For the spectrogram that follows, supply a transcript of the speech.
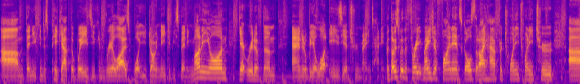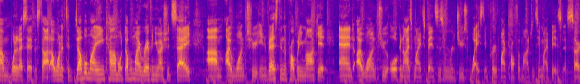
um, then you can just pick out the weeds. You can realize what you don't need to be spending money on, get rid of them, and it'll be a lot easier to maintain. But those were the three major finance goals that I have for 2022. Um, what did I say at the start? I wanted to double my income or double my revenue, I should say. Um, I want to invest in the property market and I want to organize my expenses and reduce waste, improve my profit margins in my business. So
